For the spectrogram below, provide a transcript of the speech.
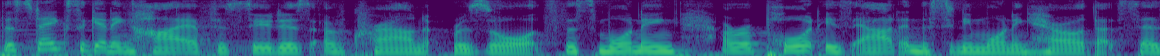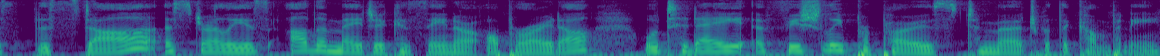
The stakes are getting higher for suitors of Crown Resorts. This morning, a report is out in the Sydney Morning Herald that says The Star, Australia's other major casino operator, will today officially propose to merge with the company.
